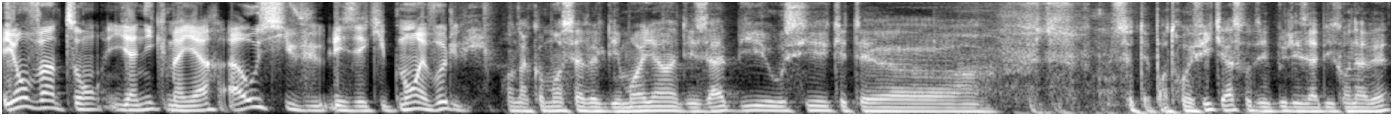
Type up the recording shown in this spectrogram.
Et en 20 ans, Yannick Maillard a aussi vu les équipements évoluer. On a commencé avec des moyens, des habits aussi qui étaient... Euh, c'était pas trop efficace au début les habits qu'on avait.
